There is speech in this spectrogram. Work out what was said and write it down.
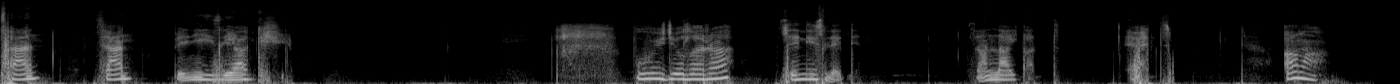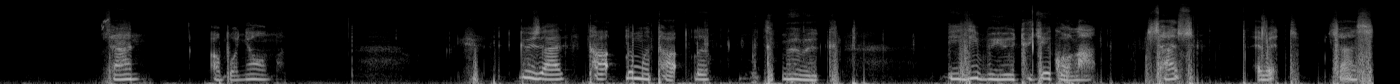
sen sen beni izleyen kişi. Bu videolara sen izledin. Sen like attın. Evet. Ama sen abone olmadın. Güzel, tatlı mı tatlı, mümük. Bizi büyütecek olan sensin. Evet, sensin.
